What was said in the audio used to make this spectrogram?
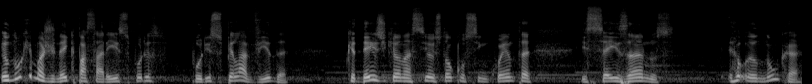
Eu nunca imaginei que passaria isso por, isso por isso pela vida, porque desde que eu nasci eu estou com 56 anos. Eu, eu nunca,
